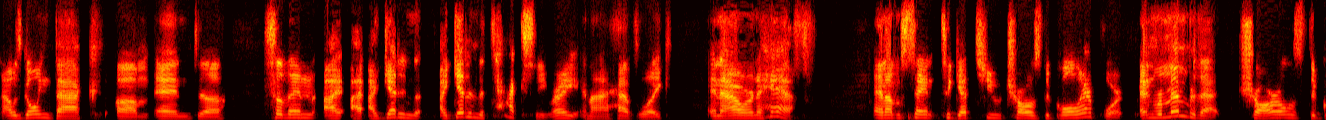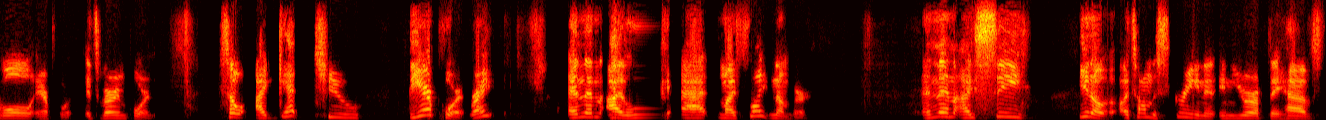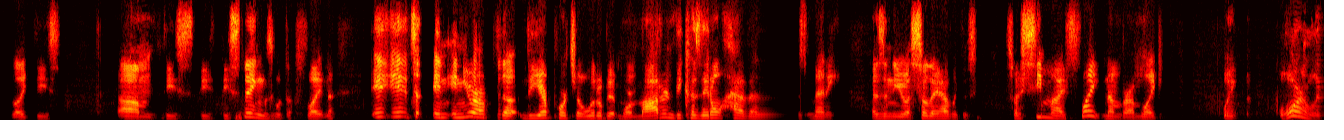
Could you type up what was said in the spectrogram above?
I was going back, um, and uh, so then I, I I get in I get in the taxi right, and I have like an hour and a half, and I'm sent to get to Charles de Gaulle Airport, and remember that Charles de Gaulle Airport. It's very important. So I get to the airport, right? And then I look at my flight number. And then I see, you know, it's on the screen in, Europe. They have like these, um, these, these, these things with the flight. It, it's in, in Europe, the, the airports are a little bit more modern because they don't have as many as in the US. So they have like this. So I see my flight number. I'm like, wait, Orly.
